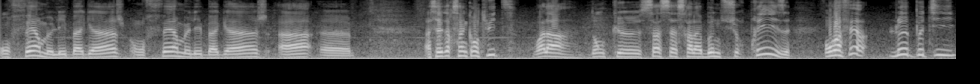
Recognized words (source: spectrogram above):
on ferme les bagages, on ferme les bagages à. euh, à 7h58, voilà, donc euh, ça, ça sera la bonne surprise. On va faire le petit,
